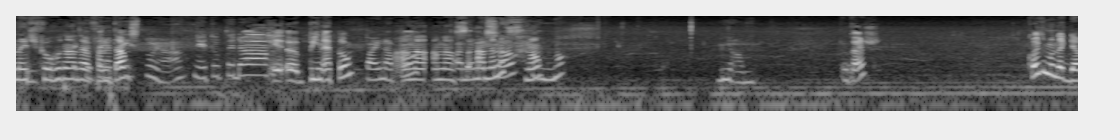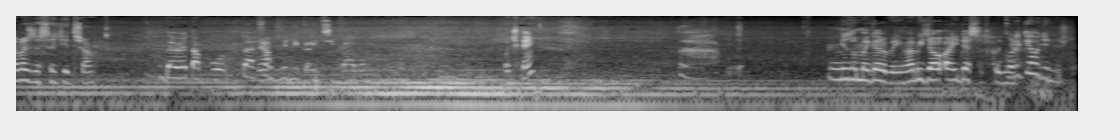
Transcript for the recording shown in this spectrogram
A nejdřív ochutná teda Fanta. tastnu já. Je to teda Je, uh, Pineapple. pineapple, Ana- anas- ananasa, ananas, no. ano. Mňam. Ukáž? Kolik mu tak dáváš z 10 třeba? 9,5. To je Jo. fakt vynikající kávo. Počkej. Je to mega dobrý, já bych dal i 10 klidně. Kolik je hodin ještě?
